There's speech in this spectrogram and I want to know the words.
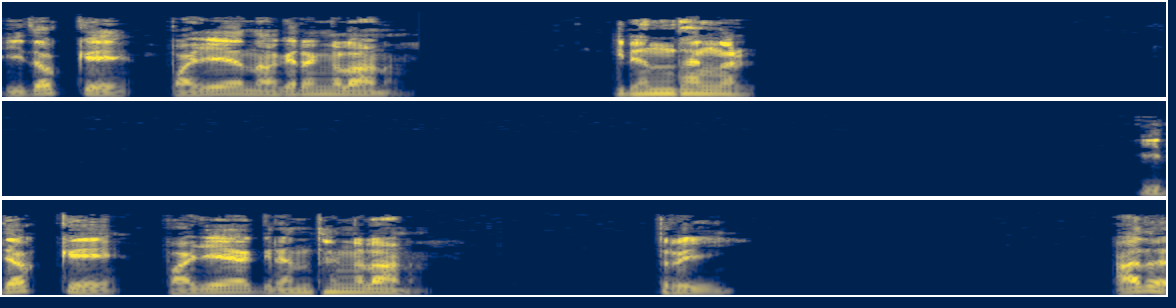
ഇതൊക്കെ പഴയ നഗരങ്ങളാണ്. ഗ്രന്ഥങ്ങൾ. ഇതൊക്കെ പഴയ ഗ്രന്ഥങ്ങളാണ്. ത്രീ. അത്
